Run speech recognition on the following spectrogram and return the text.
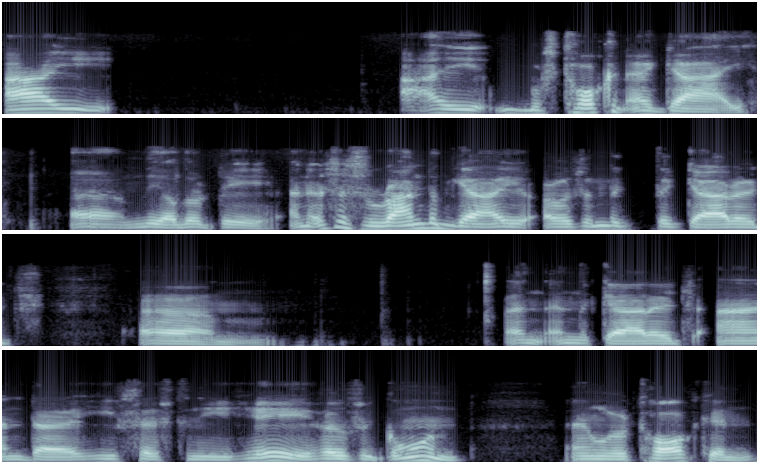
I I was talking to a guy um, the other day, and it was just a random guy. I was in the, the garage, um, in, in the garage, and uh, he says to me, "Hey, how's it going?" And we are talking,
